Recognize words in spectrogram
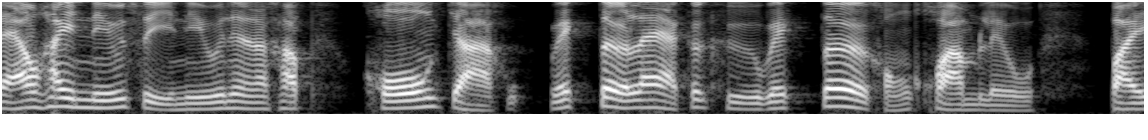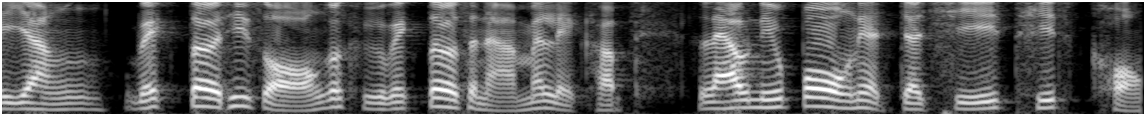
แล้วให้นิ้ว 4 นิ้วเนี่ยนะครับ โค้งจากเวกเตอร์แรกก็คือเวกเตอร์ของความเร็ว ไปยังเวกเตอร์ที่ 2 ก็คือเวกเตอร์สนามแม่เหล็กครับแล้วนิ้วโป้งเนี่ยจะชี้ทิศของ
